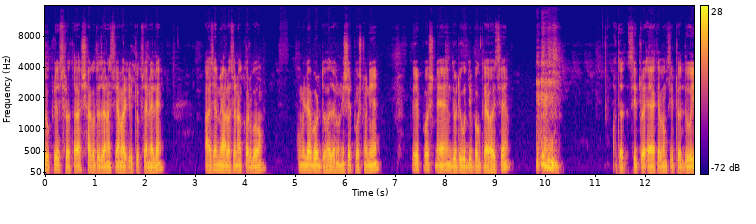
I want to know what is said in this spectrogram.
সুপ্রিয় শ্রোতা, স্বাগত জানাচ্ছি আমার ইউটিউব চ্যানেলে। আজ আমি আলোচনা করব কুমিল্লা বোর্ড দু হাজার উনিশের প্রশ্ন নিয়ে। তো এই প্রশ্নে দুটি উদ্দীপক দেওয়া হয়েছে, অর্থাৎ চিত্র এক এবং চিত্র দুই।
